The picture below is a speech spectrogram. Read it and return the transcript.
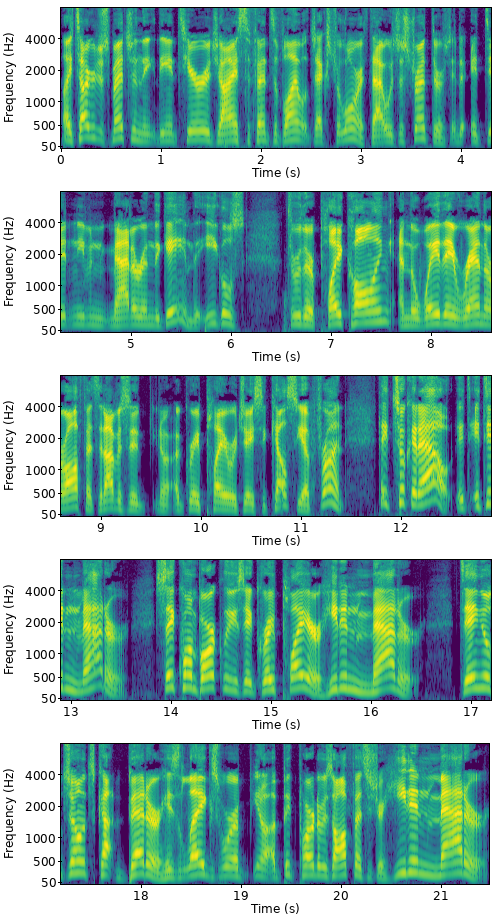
Like Tucker just mentioned, the, the interior Giants defensive line with Dexter Lawrence. That was a strength. It, it didn't even matter in the game. The Eagles, through their play calling and the way they ran their offense, and obviously, you know, a great player with Jason Kelce up front, they took it out. It, it didn't matter. Saquon Barkley is a great player. He didn't matter. Daniel Jones got better. His legs were, you know, a big part of his offense. He didn't matter.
